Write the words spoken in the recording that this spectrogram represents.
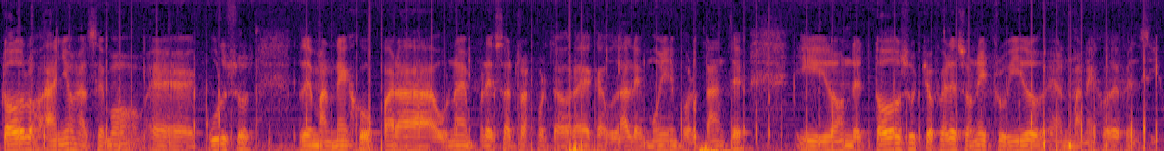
todos los años hacemos cursos de manejo para una empresa transportadora de caudales muy importante y donde todos sus choferes son instruidos en manejo defensivo.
